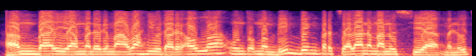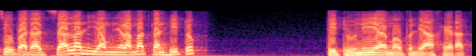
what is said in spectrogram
Hamba yang menerima wahyu dari Allah untuk membimbing perjalanan manusia menuju pada jalan yang menyelamatkan hidup di dunia maupun di akhirat.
